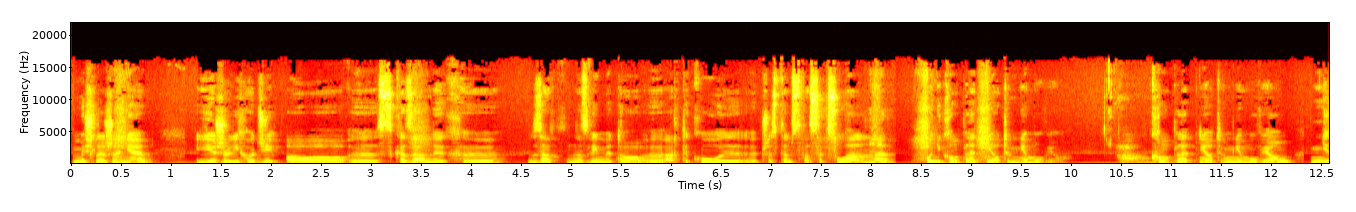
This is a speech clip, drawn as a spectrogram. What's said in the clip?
Myślę, że nie. Jeżeli chodzi o skazanych nazwijmy to e, artykuły e, przestępstwa seksualne, oni kompletnie o tym nie mówią. Aha. Kompletnie o tym nie mówią. Nie,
